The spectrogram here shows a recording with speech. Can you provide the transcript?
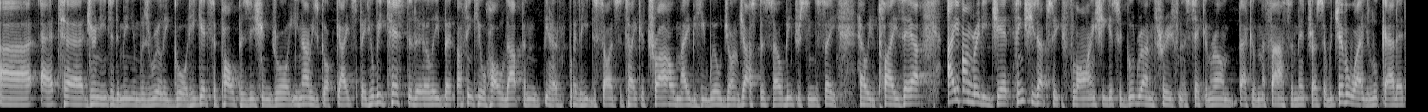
uh, at uh, Junior Inter Dominion was really good. He gets a pole position draw. You know he's got gate speed. He'll be tested early, but I think he'll hold up. And you know whether he decides to take a trial, maybe he will. John Justice. So it'll be interesting to see how he plays out. Eight I'm ready. Jet. Think she's absolutely flying. She gets a good run through from the second row on back of Mufasa Metro. So whichever way you look at it,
